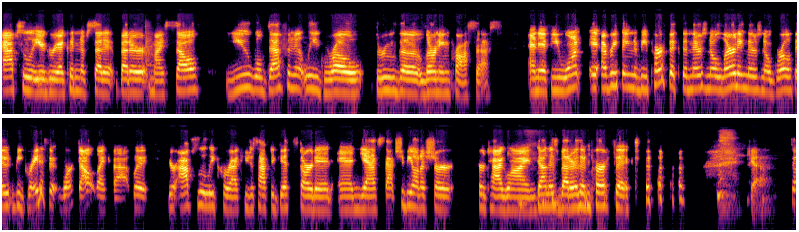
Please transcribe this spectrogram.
Absolutely agree. I couldn't have said it better myself you will definitely grow through the learning process. And if you want everything to be perfect, then there's no learning, there's no growth. It would be great if it worked out like that, but you're absolutely correct. You just have to get started. And yes, that should be on a shirt, her tagline done is better than perfect. yeah. So,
